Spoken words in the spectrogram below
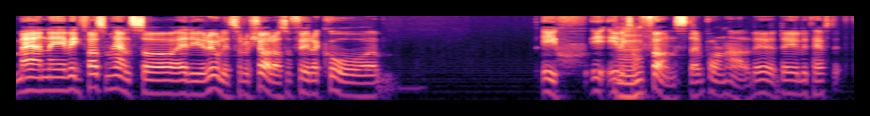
men i vilket fall som helst så är det ju roligt för att köra alltså 4K i, i, i liksom fönster på den här. Det, det är lite häftigt.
